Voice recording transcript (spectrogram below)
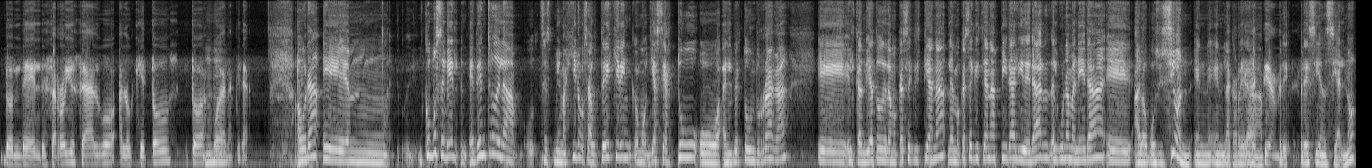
donde el desarrollo sea algo a lo que todos y todas puedan aspirar. Ahora, eh, ¿cómo se ve dentro de la, me imagino, o sea, ustedes quieren, como ya seas tú o Alberto Undurraga, eh, el candidato de la democracia cristiana. La democracia cristiana aspira a liderar de alguna manera eh, a la oposición en, la carrera presidencial, ¿no?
